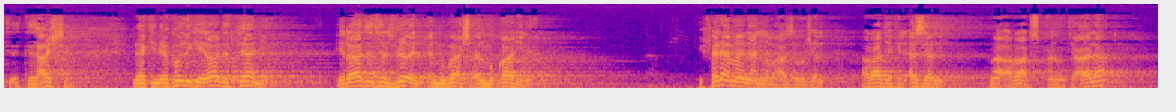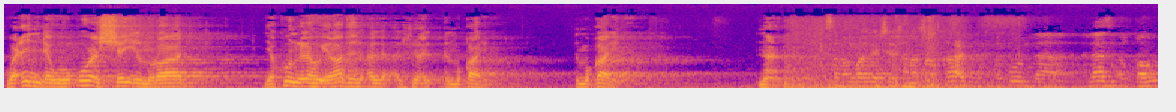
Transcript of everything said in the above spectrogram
تتعشى. لكن يكون لك إرادة ثانية إرادة الفعل المباشر المقارنة. فلا مانع أن الله عز وجل أراد في الأزل ما أراد سبحانه وتعالى وعند وقوع الشيء المراد يكون له إرادة الفعل المقارن. المقارنة. نعم. أحسن الله إليك شيخنا. القاعدة التي تقول لازم القول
